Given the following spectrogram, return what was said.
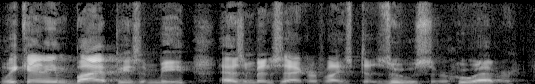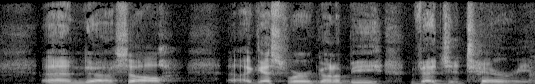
we can't even buy a piece of meat hasn't been sacrificed to Zeus or whoever. And uh, so I guess we're going to be vegetarians.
